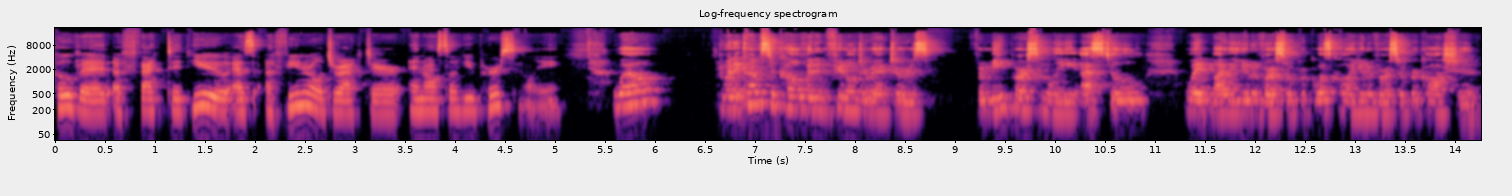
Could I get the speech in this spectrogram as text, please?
COVID affected you as a funeral director and also you personally? Well, when it comes to COVID and funeral directors, for me personally, I still went by the universal, what's called universal precaution,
